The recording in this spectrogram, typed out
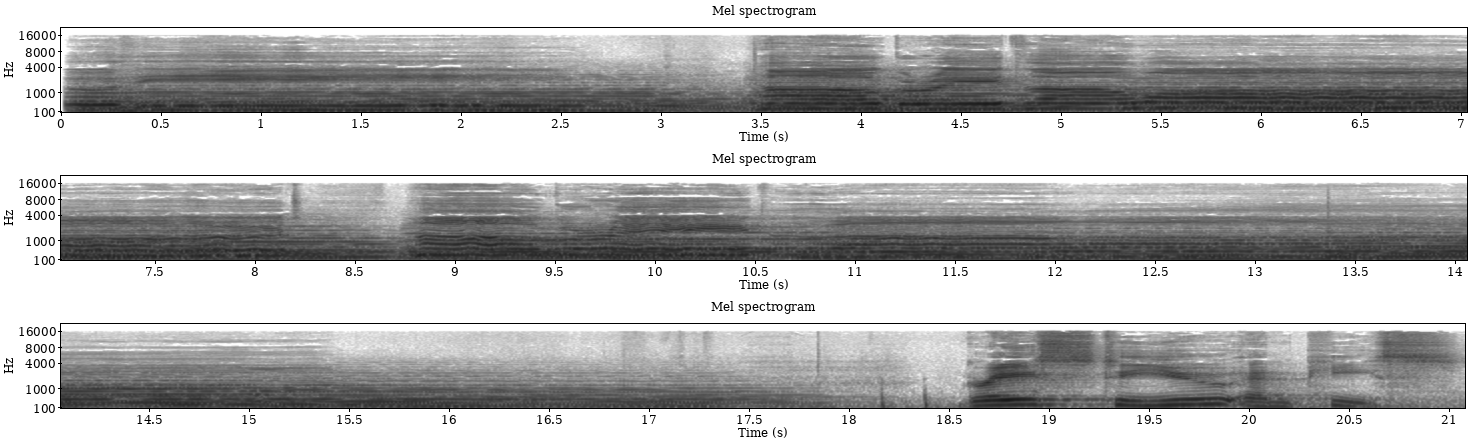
to thee. How great thou art! How great thou art! Grace to you and peace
